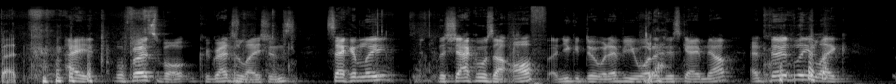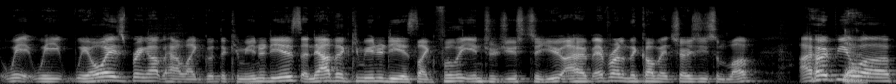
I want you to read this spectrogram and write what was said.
But hey, well, first of all, congratulations. Secondly, the shackles are off, and you can do whatever you want in this game now. And thirdly, like we we we always bring up how like good the community is, and now the community is like fully introduced to you. I hope everyone in the comments shows you some love. I hope you Yeah. uh,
